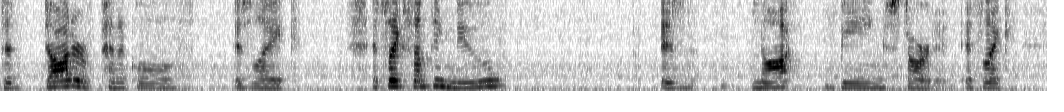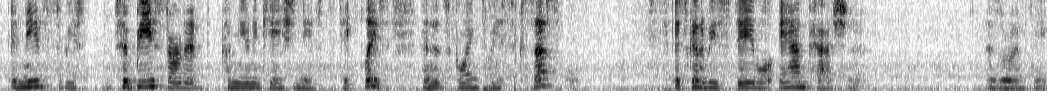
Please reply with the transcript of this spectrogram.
the daughter of pentacles is like it's like something new is not being started. It's like it needs to be to be started. Communication needs to take place, and it's going to be successful. It's going to be stable and passionate. Is what I'm seeing.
